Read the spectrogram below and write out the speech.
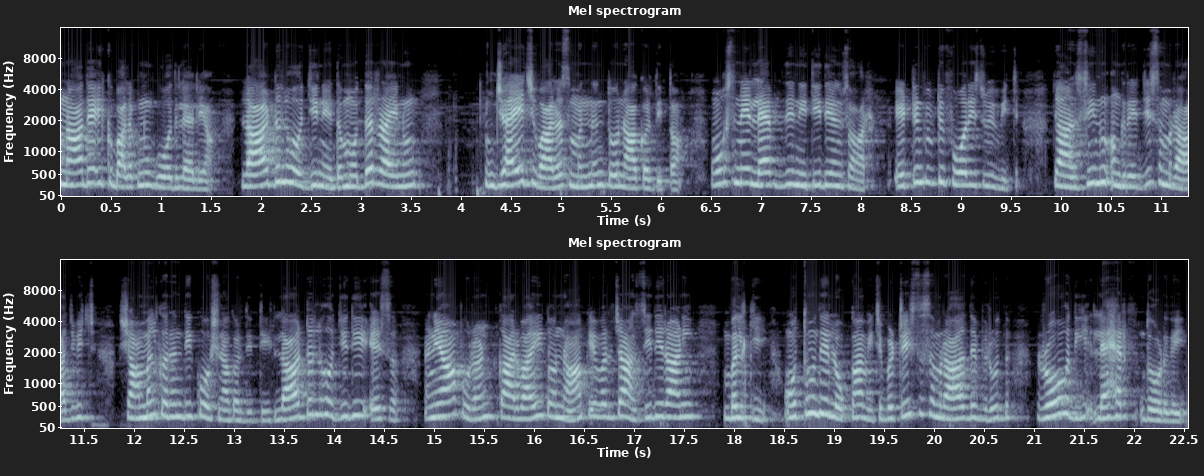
ਨਾਂ ਦੇ ਇੱਕ ਬਾਲਕ ਨੂੰ ਗੋਦ ਲੈ ਲਿਆ। ਲਾਰਡ ਡਲਹੌਜੀ ਨੇ ਦਮੋਦਰ ਰਾਏ ਨੂੰ ਜਾਇਜ਼ ਵਾਰਸ ਮੰਨਣ ਤੋਂ ਨਾ ਕਰ ਦਿੱਤਾ। ਉਸ ਨੇ ਲੈਫਟ ਦੀ ਨੀਤੀ ਦੇ ਅਨੁਸਾਰ 1854 ਈਸਵੀ ਵਿੱਚ ਝਾਂਸੀ ਨੂੰ ਅੰਗਰੇਜ਼ੀ ਸਾਮਰਾਜ ਵਿੱਚ ਸ਼ਾਮਲ ਕਰਨ ਦੀ ਘੋਸ਼ਣਾ ਕਰ ਦਿੱਤੀ। ਲਾਰਡ ਡਲਹੌਜੀ ਦੀ ਇਸ ਅਨਿਆਂਪੂਰਨ ਕਾਰਵਾਈ ਤੋਂ ਨਾ ਕੇਵਲ ਝਾਂਸੀ ਦੀ ਰਾਣੀ ਬਲਕਿ ਉੱਥੋਂ ਦੇ ਲੋਕਾਂ ਵਿੱਚ ਬ੍ਰਿਟਿਸ਼ ਸਾਮਰਾਜ ਦੇ ਵਿਰੁੱਧ ਰੋਹ ਦੀ ਲਹਿਰ ਦੌੜ ਗਈ।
